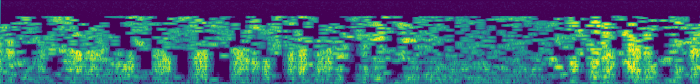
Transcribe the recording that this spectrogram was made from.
Thank you.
